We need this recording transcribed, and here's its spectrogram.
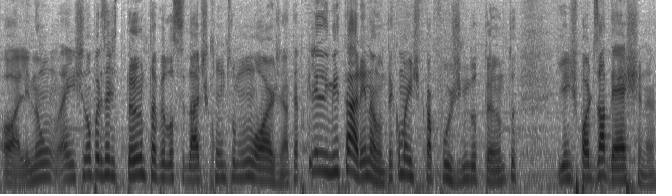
Ó, ele não, a gente não precisa de tanta velocidade contra o Moonlord, né? Até porque ele limita a arena, não tem como a gente ficar fugindo tanto. E a gente pode usar dash, né?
